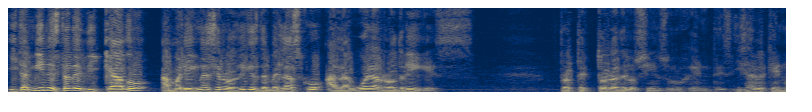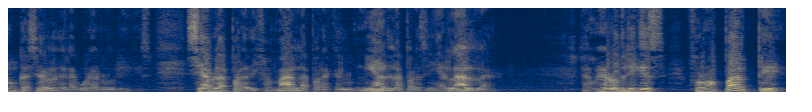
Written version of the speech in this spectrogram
Y también está dedicado a María Ignacia Rodríguez de Velasco, a la Güera Rodríguez, protectora de los insurgentes. Y sabe que nunca se habla de la Güera Rodríguez. Se habla para difamarla, para calumniarla, para señalarla. La Güera Rodríguez forma parte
